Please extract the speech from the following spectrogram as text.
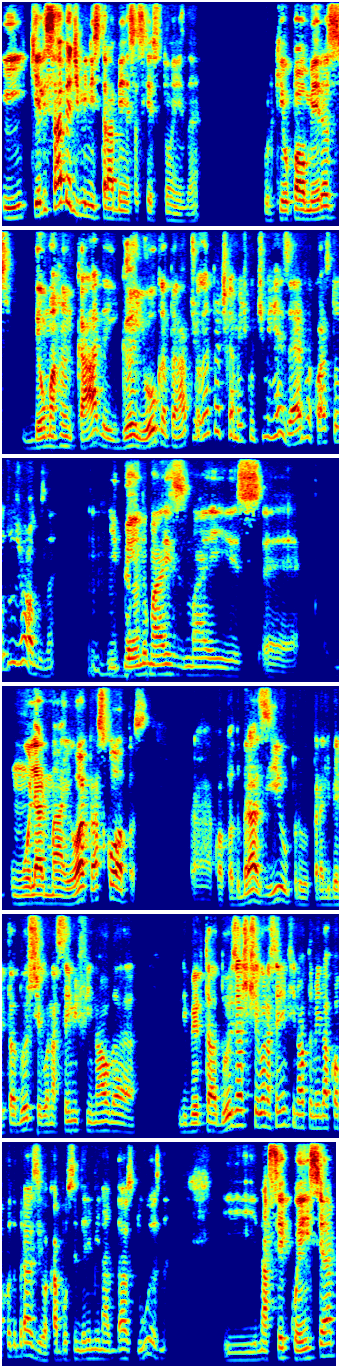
e que ele sabe administrar bem essas questões, né? Porque o Palmeiras deu uma arrancada e ganhou o campeonato jogando praticamente com o time reserva quase todos os jogos, né? uhum. e dando mais, mais é, um olhar maior para as Copas, para a Copa do Brasil, para a Libertadores, chegou na semifinal da Libertadores, acho que chegou na semifinal também da Copa do Brasil, acabou sendo eliminado das duas, né? E na sequência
